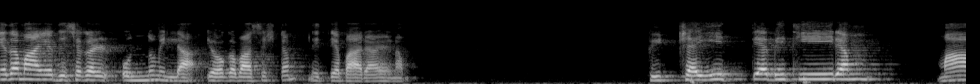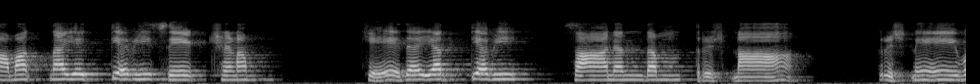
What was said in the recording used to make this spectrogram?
നിയതമായ ദിശകൾ ഒന്നുമില്ല. യോഗവാസിഷ്ടം നിത്യപാരായണം. ഭിക്ഷയിത്യഭിധീരം മാമഗ്നയത്യഭിസേക്ഷണം ഖേദയത്യഭി സാനന്ദം തൃഷ്ണ കൃഷ്ണേവ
